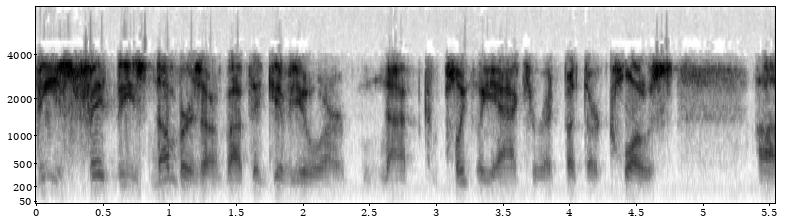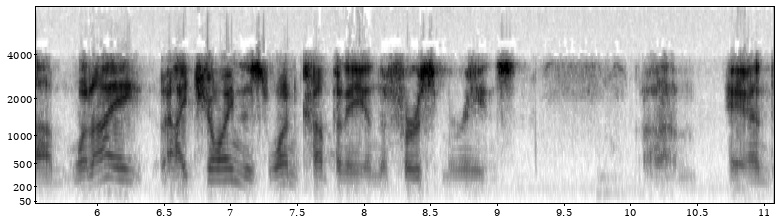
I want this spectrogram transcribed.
these these numbers I'm about to give you are not completely accurate, but they're close. Um, when I I joined this one company in the First Marines, um, and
